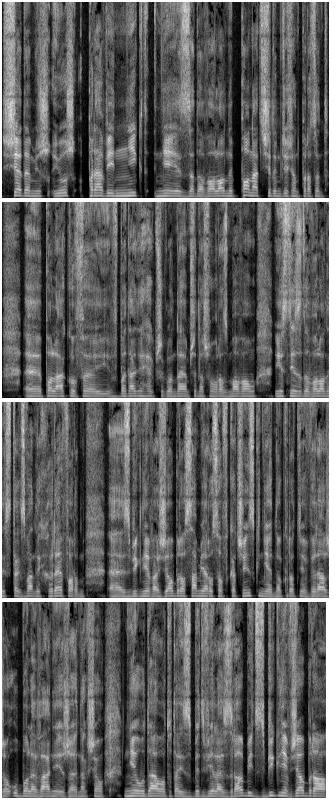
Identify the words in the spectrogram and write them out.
Siedem już, już. Prawie nikt nie jest zadowolony. Ponad 70% e, Polaków e, w badaniach, jak przeglądałem przed naszą rozmową, jest niezadowolonych z tak zwanych reform e, Zbigniewa Ziobro. Sam Jarosław Kaczyński niejednokrotnie wyrażał ubolewanie, że jednak się nie udało tutaj zbyt wiele zrobić. Zbigniew Ziobro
